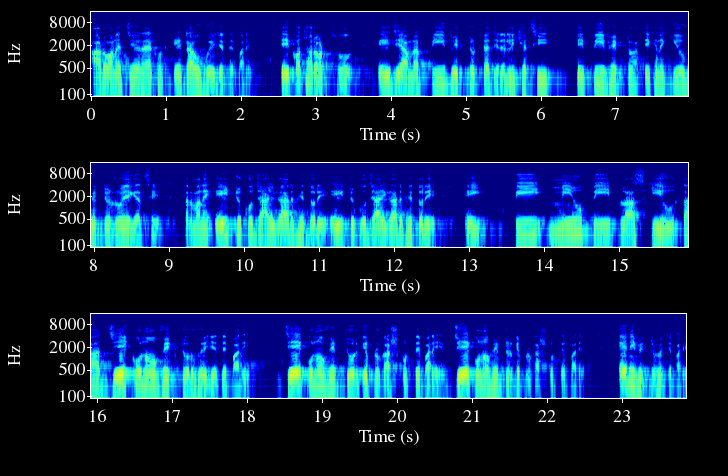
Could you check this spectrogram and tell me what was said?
আর ওয়ানের চেহারা এখন এটাও হয়ে যেতে পারে। এই কথার অর্থ, এই যে আমরা পি ভেক্টরটা যেটা লিখেছি, এই পি ভেক্টর এখানে কিউ ভেক্টর রয়ে গেছে, তার মানে এইটুকু জায়গার ভেতরে, এইটুকু জায়গার ভেতরে এই P mu P plus Q তা যে কোনো ভেক্টর হয়ে যেতে পারে। যে কোনো ভেক্টরকে প্রকাশ করতে পারে, যে কোনো ভেক্টরকে প্রকাশ করতে পারে এনি ভেক্টর হতে পারে।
